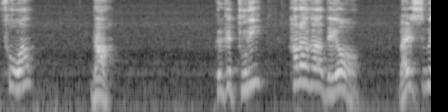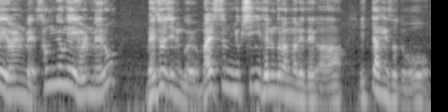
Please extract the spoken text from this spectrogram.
소와 나 그렇게 둘이 하나가 되어 말씀의 열매, 성령의 열매로 맺어지는 거예요. 말씀 육신이 되는 거란 말이에요. 내가 이 땅에서도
